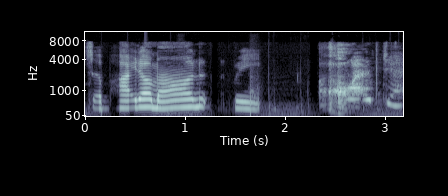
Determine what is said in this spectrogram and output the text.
Spider-Man 3. OMG!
